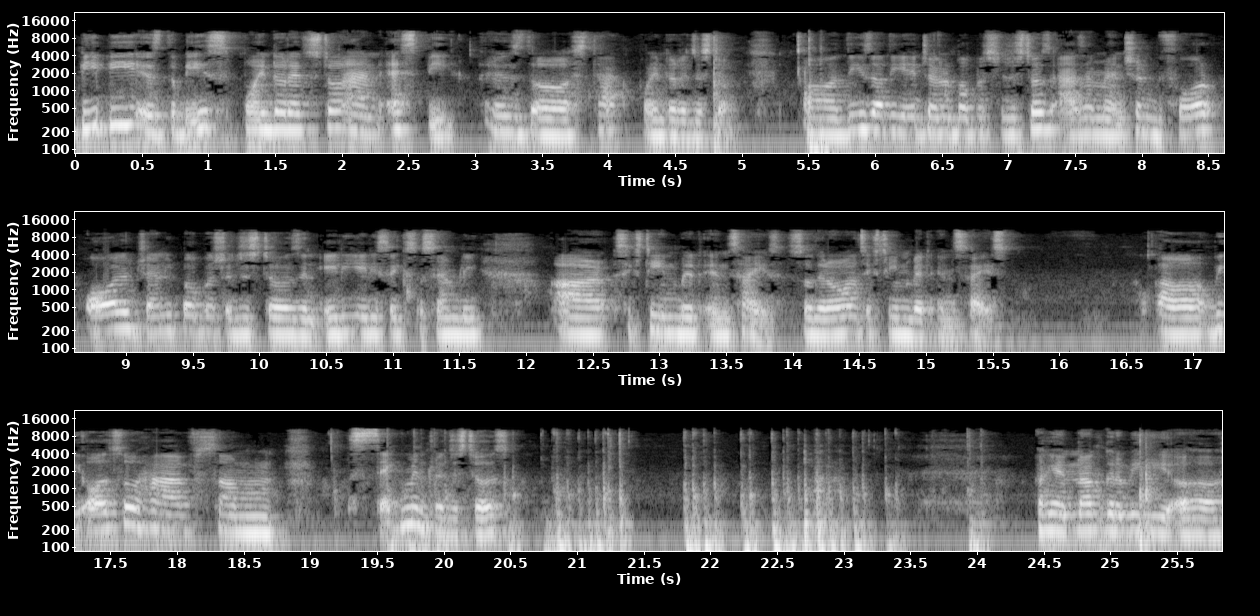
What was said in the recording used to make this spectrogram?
BP is the base pointer register and SP is the stack pointer register. Uh, these are the eight general purpose registers. As I mentioned before, all general purpose registers in 8086 assembly are 16-bit in size. So they're all 16-bit in size. Uh, we also have some segment registers again not going to be uh,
